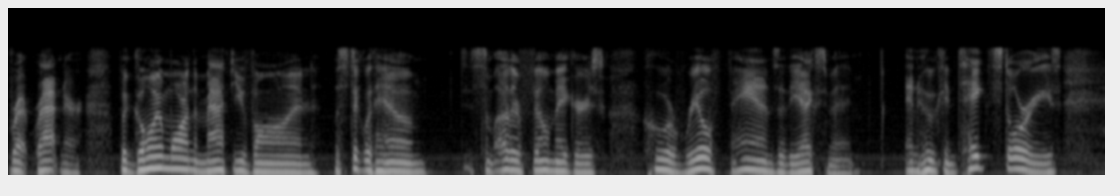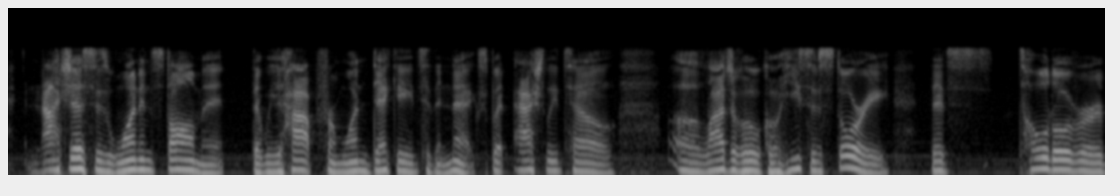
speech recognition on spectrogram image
Brett Ratner, but going more on the Matthew Vaughn. Let's stick with him. Some other filmmakers who are real fans of the X Men and who can take stories not just as one installment that we hop from one decade to the next, but actually tell a logical, cohesive story that's told over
